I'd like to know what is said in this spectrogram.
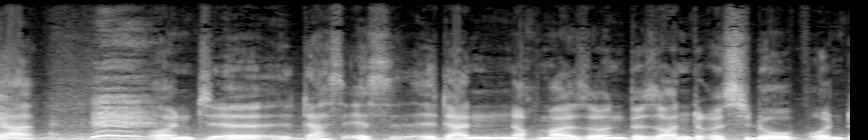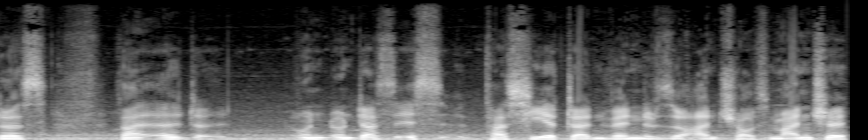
ja, und äh, das ist dann nochmal so ein besonderes Lob und das, äh, und, und das ist passiert dann, wenn du so anschaust. Manche,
